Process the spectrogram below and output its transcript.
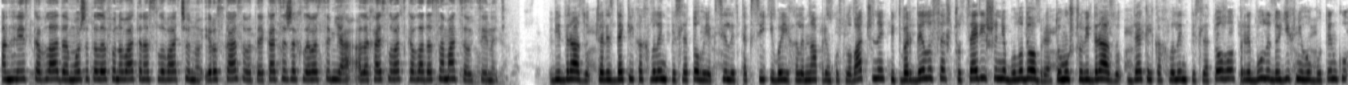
Англійська влада може телефонувати на Словаччину і розказувати, яка це жахлива сім'я, але хай словацька влада сама це оцінить. Відразу, через декілька хвилин після того, як сіли в таксі і виїхали в напрямку Словаччини, підтвердилося, що це рішення було добре, тому що відразу, декілька хвилин після того, прибули до їхнього будинку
